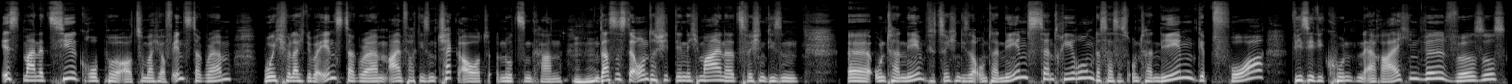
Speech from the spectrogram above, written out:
ist meine Zielgruppe zum Beispiel auf Instagram, wo ich vielleicht über Instagram einfach diesen Checkout nutzen kann. Mhm. Und das ist der Unterschied, den ich meine zwischen diesem äh, Unternehmen, zwischen dieser Unternehmens Kundenzentrierung, das heißt, das Unternehmen gibt vor, wie sie die Kunden erreichen will, versus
